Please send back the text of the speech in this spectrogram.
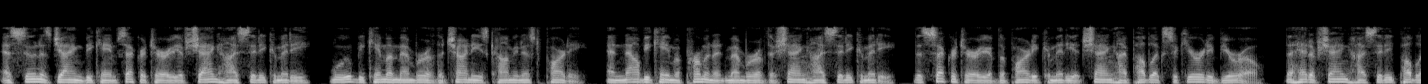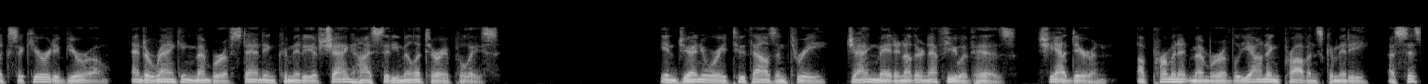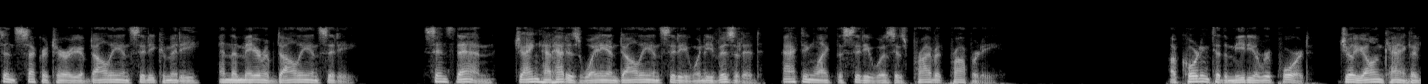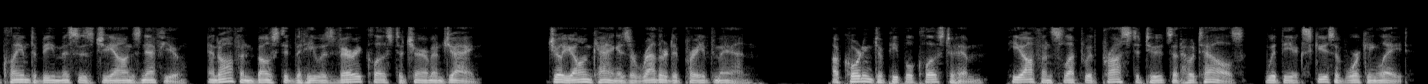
As soon as Jiang became secretary of Shanghai City Committee, Wu became a member of the Chinese Communist Party, and now became a permanent member of the Shanghai City Committee, the secretary of the party committee at Shanghai Public Security Bureau, the head of Shanghai City Public Security Bureau, and a ranking member of Standing Committee of Shanghai City Military Police. In January 2003, Jiang made another nephew of his, Xia Diren, a permanent member of the Liaoning Province Committee, Assistant Secretary of Dalian City Committee, and the Mayor of Dalian City. Since then, Jiang had had his way in Dalian City when he visited, acting like the city was his private property. According to the media report, Zhou Yongkang had claimed to be Mrs. Jiang's nephew, and often boasted that he was very close to Chairman Jiang. Zhou Yongkang is a rather depraved man. According to people close to him, he often slept with prostitutes at hotels, with the excuse of working late.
